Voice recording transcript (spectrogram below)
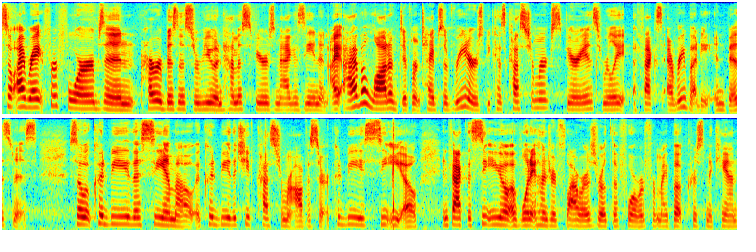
So I write for Forbes and Harvard Business Review and Hemispheres magazine, and I, I, have a lot of different types of readers because customer experience really affects everybody in business. So it could be the CMO, it could be the Chief Customer Officer, it could be CEO. In fact, the CEO of 1-800-Flowers wrote the foreword for my book, Chris McCann.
